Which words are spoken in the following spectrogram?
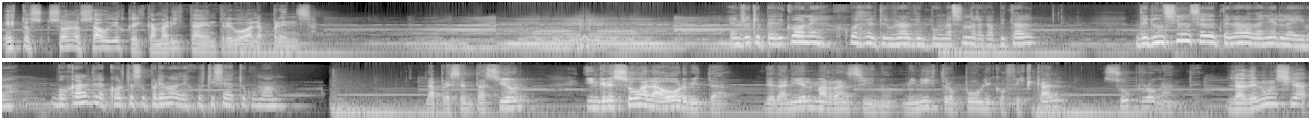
Estos son los audios que el camarista entregó a la prensa. Enrique Pedicone, juez del Tribunal de Impugnación de la Capital, denunció en sede penal a Daniel Leiva, vocal de la Corte Suprema de Justicia de Tucumán. La presentación ingresó a la órbita de Daniel Marrancino, ministro público fiscal subrogante. La denuncia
